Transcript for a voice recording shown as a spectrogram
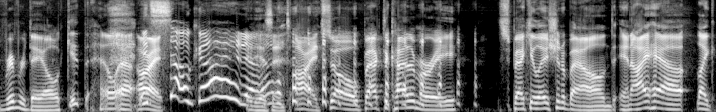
Riverdale, get the hell out. All it's right. so good. It isn't. All right. So back to Kyler Murray. Speculation abound. And I have, like,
